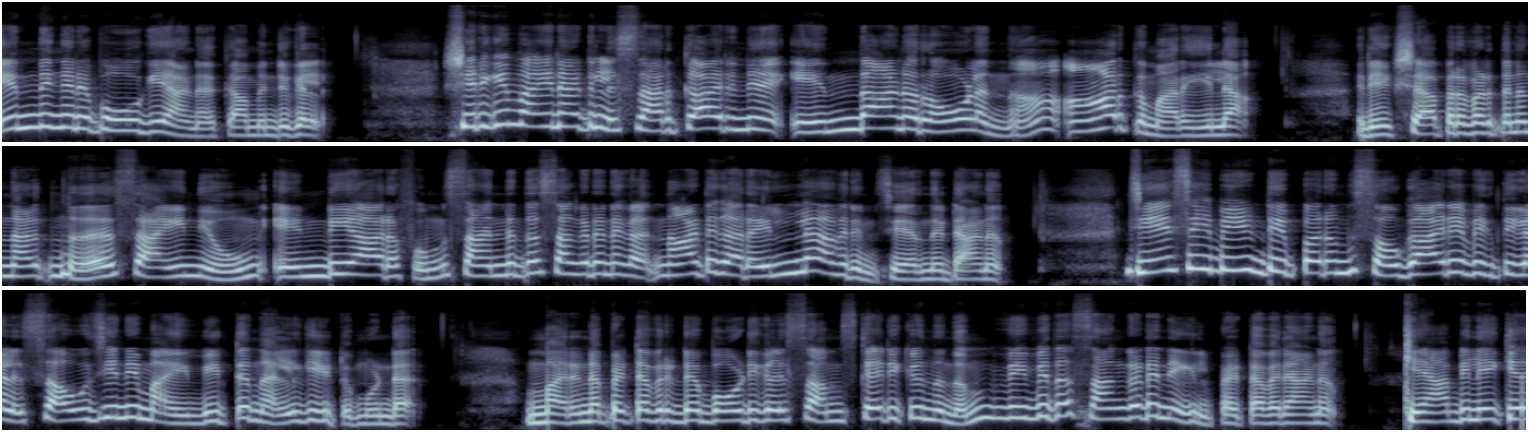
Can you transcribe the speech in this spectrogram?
എന്നിങ്ങനെ പോവുകയാണ് കമന്റുകൾ. ശരിക്കും വയനാട്ടിൽ സർക്കാരിന് എന്താണ് റോൾ എന്ന് ആർക്കും അറിയില്ല. രക്ഷാപ്രവർത്തനം നടത്തുന്നത് സൈന്യവും എൻ ഡി ആർ എഫും സന്നദ്ധ സംഘടനകൾ നാട്ടുകാർ എല്ലാവരും ചേർന്നിട്ടാണ്. ജെ സി ബിയും ടിപ്പറും സ്വകാര്യ വ്യക്തികൾ സൗജന്യമായി വിറ്റ് നൽകിയിട്ടുമുണ്ട്. മരണപ്പെട്ടവരുടെ ബോഡികൾ സംസ്കരിക്കുന്നതും വിവിധ സംഘടനയിൽപ്പെട്ടവരാണ്. ക്യാമ്പിലേക്ക്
